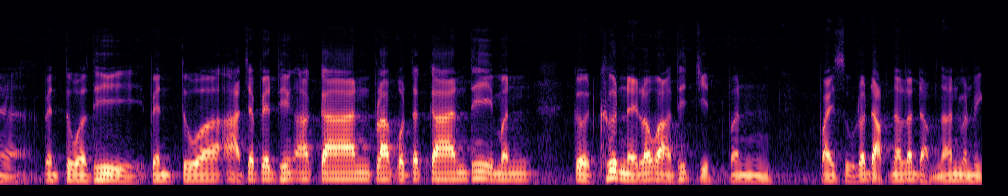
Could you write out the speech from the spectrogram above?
นะเป็นตัวที่เป็นตัวอาจจะเป็นเพียงอาการปรากฏการณ์ที่มันเกิดขึ้นในระหว่างที่จิตมันไปสู่ระดับนั้นระดับนั้นมันมี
